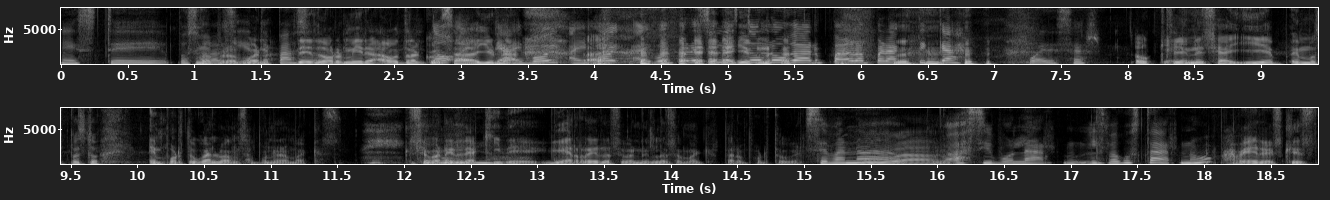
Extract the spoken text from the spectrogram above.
este, pues no, pero bueno, de dormir a otra cosa hay una. Ahí voy, ahí voy, ahí voy, por eso necesito un lugar para practicar. Puede ser. Okay. Sí, ese Y hemos puesto, en Portugal vamos a poner hamacas. Que se van a ir de aquí, de Guerrero, se van a ir las hamacas para Portugal. Se van a así volar. Les va a gustar, ¿no? A ver, es que es,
